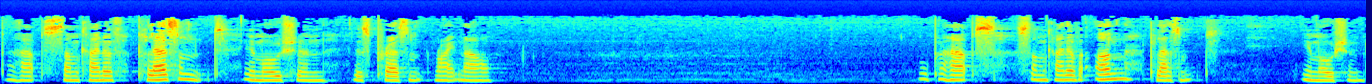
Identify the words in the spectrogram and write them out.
Perhaps some kind of pleasant emotion is present right now. Or perhaps some kind of unpleasant emotion.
